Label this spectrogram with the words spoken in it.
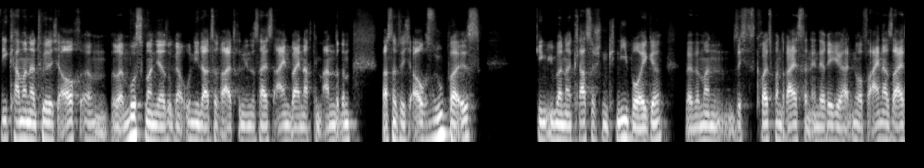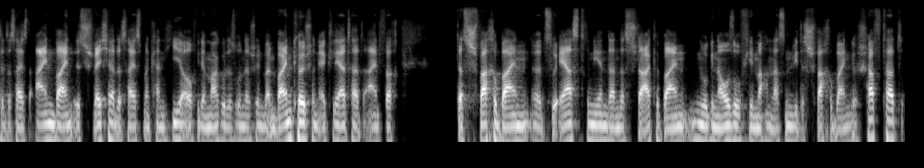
Die kann man natürlich auch ähm, oder muss man ja sogar unilateral trainieren, das heißt ein Bein nach dem anderen, was natürlich auch super ist gegenüber einer klassischen Kniebeuge, weil wenn man sich das Kreuzband reißt, dann in der Regel halt nur auf einer Seite, das heißt ein Bein ist schwächer, das heißt man kann hier auch, wie der Marco das wunderschön beim Beincurl schon erklärt hat, einfach das schwache Bein äh, zuerst trainieren, dann das starke Bein nur genauso viel machen lassen, wie das schwache Bein geschafft hat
